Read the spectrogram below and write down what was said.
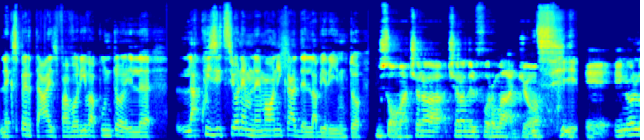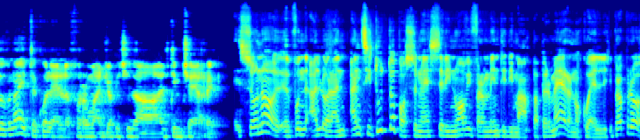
l'expertise, favoriva appunto il, l'acquisizione mnemonica del labirinto. Insomma, c'era, c'era del formaggio. Sì. E in All of Night qual è il formaggio che ci dà il Team Cherry? Sono eh, allora, anzitutto possono essere i nuovi frammenti di mappa. Per me erano quelli. Proprio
